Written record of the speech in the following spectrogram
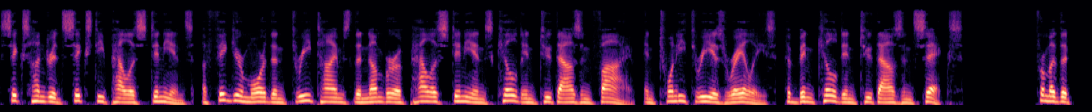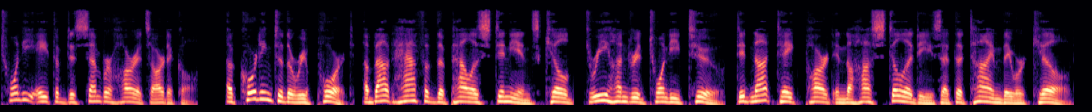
660 Palestinians, a figure more than three times the number of Palestinians killed in 2005, and 23 Israelis, have been killed in 2006. From a 28 December Haaretz article. According to the report, about half of the Palestinians killed, 322, did not take part in the hostilities at the time they were killed.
